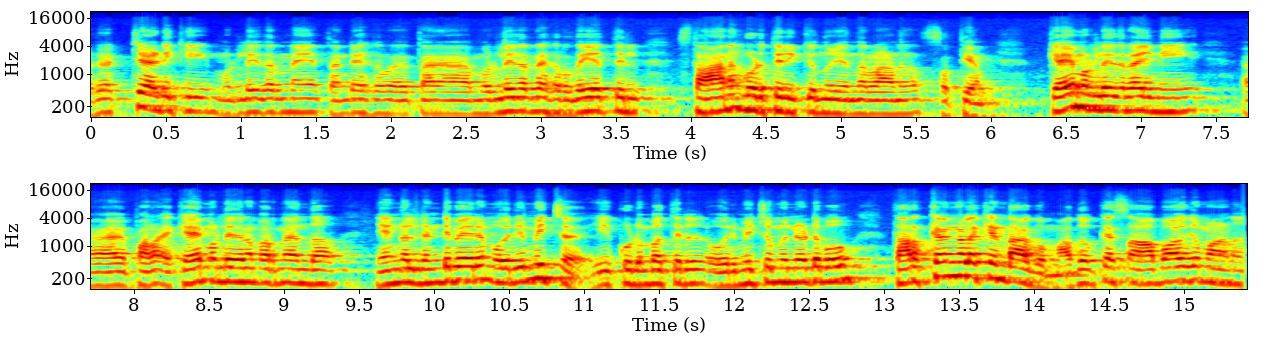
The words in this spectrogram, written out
ഒരൊറ്റയടിക്ക് മുരളീധരനെ തന്റെ മുരളീധരന്റെ ഹൃദയത്തിൽ സ്ഥാനം കൊടുത്തിരിക്കുന്നു എന്നുള്ളതാണ് സത്യം. കെ. മുരളീധരൻ ഇനി കെ. മുരളീധരൻ പറഞ്ഞ എന്താ? ഞങ്ങൾ രണ്ടുപേരും ഒരുമിച്ച് ഈ കുടുംബത്തിൽ ഒരുമിച്ച് മുന്നോട്ട് പോകും. തർക്കങ്ങളൊക്കെ ഉണ്ടാകും. അതൊക്കെ സ്വാഭാവികമാണ്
